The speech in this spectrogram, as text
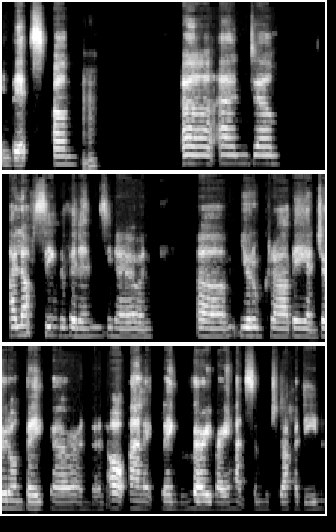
in bits. Um, mm-hmm. uh, and um, I loved seeing the villains, you know, and um, Jeroen Krabbé and Joe Baker and, and Art Malik playing very, very handsome Mujahideen.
